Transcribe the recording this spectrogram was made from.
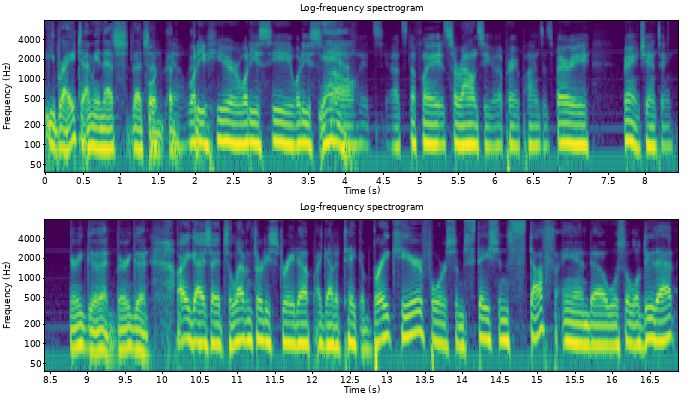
you- right? I mean, that's that's what, a, a yeah, what do you hear? What do you see? What do you Yeah. smell? It's yeah, it's definitely it surrounds you at Prairie Pines. It's very very enchanting. Very good, very good. All right, guys, it's eleven thirty straight up. I got to take a break here for some station stuff, and uh, we'll so we'll do that.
